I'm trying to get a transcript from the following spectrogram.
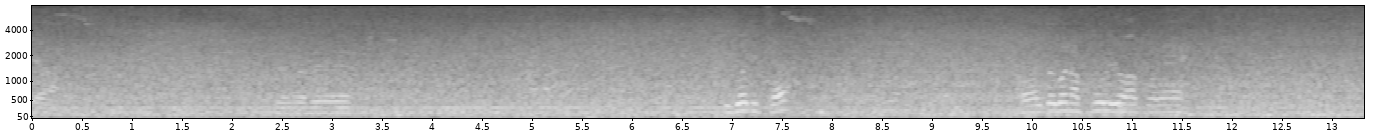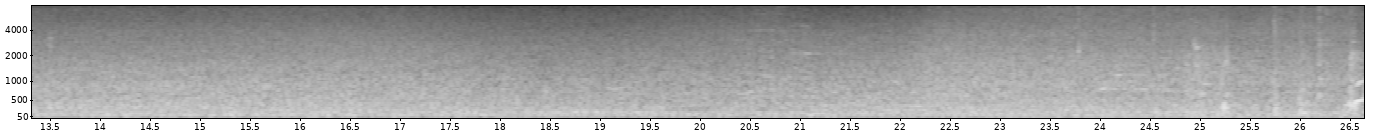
Yeah. You got it, sir? Oh, we're gonna pull you up there. Woo!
